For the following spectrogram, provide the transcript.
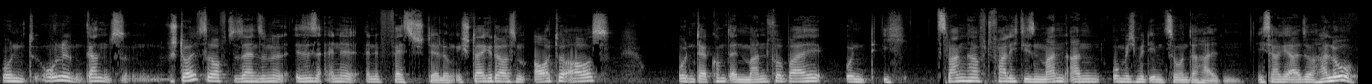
und ohne ganz stolz darauf zu sein, sondern es ist eine, eine Feststellung. Ich steige da aus dem Auto aus und da kommt ein Mann vorbei und ich zwanghaft falle ich diesen Mann an, um mich mit ihm zu unterhalten. Ich sage also, hallo,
